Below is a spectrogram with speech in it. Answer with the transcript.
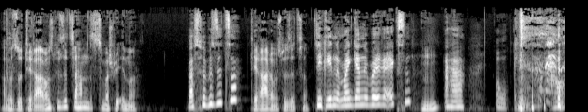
Aber so Terrariumsbesitzer haben das zum Beispiel immer. Was für Besitzer? Terrariumsbesitzer. Die reden immer gerne über ihre Exen? Mhm. Aha. Okay. Wow.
